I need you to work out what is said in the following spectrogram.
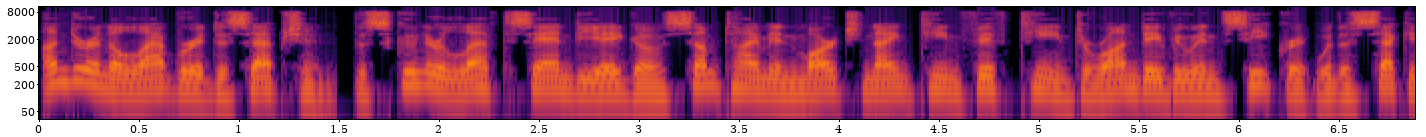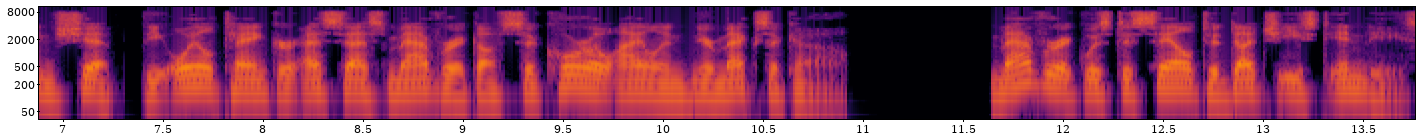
Under an elaborate deception, the schooner left San Diego sometime in March 1915 to rendezvous in secret with a second ship, the oil tanker SS Maverick off Socorro Island near Mexico. Maverick was to sail to Dutch East Indies.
